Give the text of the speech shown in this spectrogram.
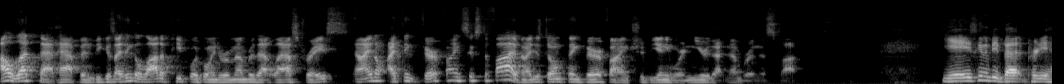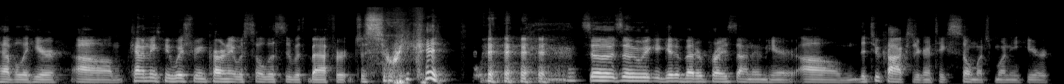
I'll let that happen because I think a lot of people are going to remember that last race. And I don't, I think verifying six to five, and I just don't think verifying should be anywhere near that number in this spot. Yeah, he's going to be bet pretty heavily here. Um, kind of makes me wish Reincarnate was still listed with Baffert just so we could, so so we could get a better price on him here. Um, the two Coxes are going to take so much money here.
